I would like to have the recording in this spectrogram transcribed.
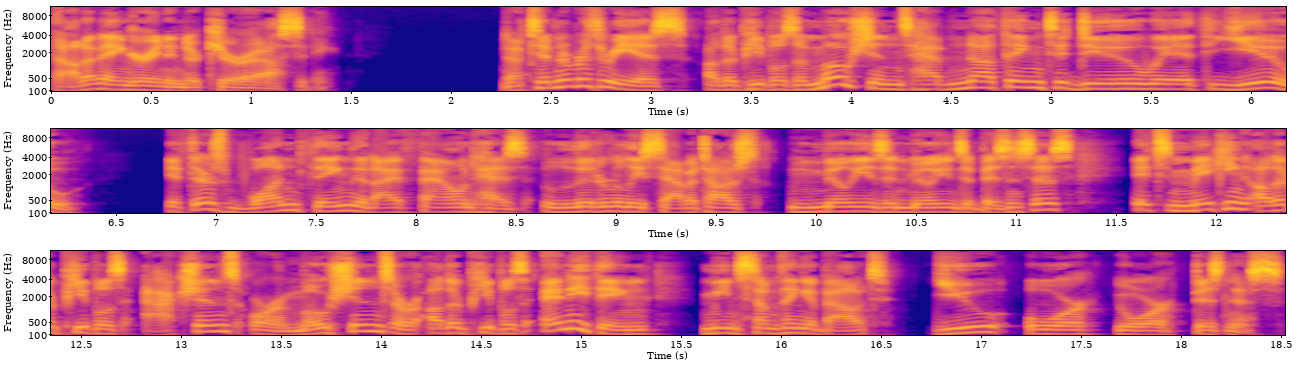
Out of anger and into curiosity. Now, tip number three is other people's emotions have nothing to do with you. If there's one thing that I've found has literally sabotaged millions and millions of businesses, it's making other people's actions or emotions or other people's anything mean something about you or your business.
